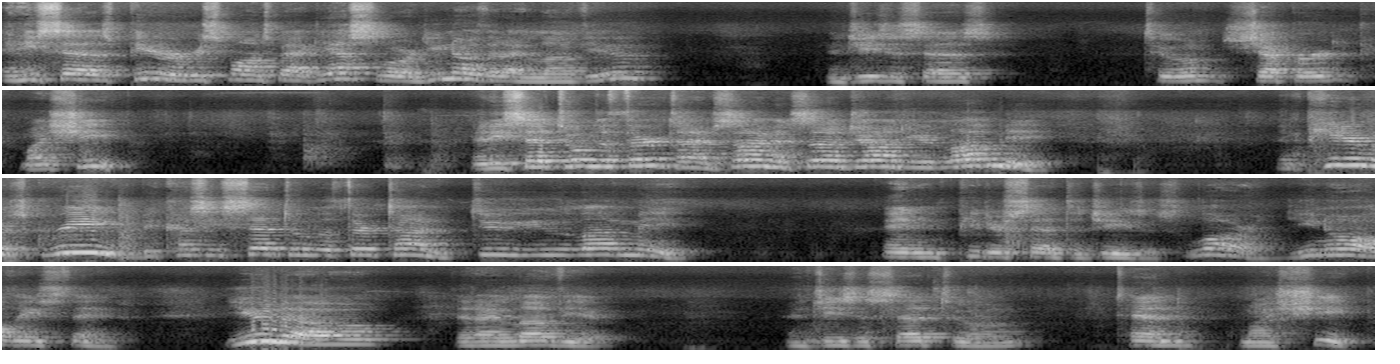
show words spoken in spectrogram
And he says, Peter responds back, Yes, Lord, you know that I love you. And Jesus says to him, Shepherd my sheep. And he said to him the third time, Simon, son of John, do you love me? And Peter was grieved because he said to him the third time, Do you love me? And Peter said to Jesus, Lord, you know all these things. You know that I love you. And Jesus said to him, Tend my sheep.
